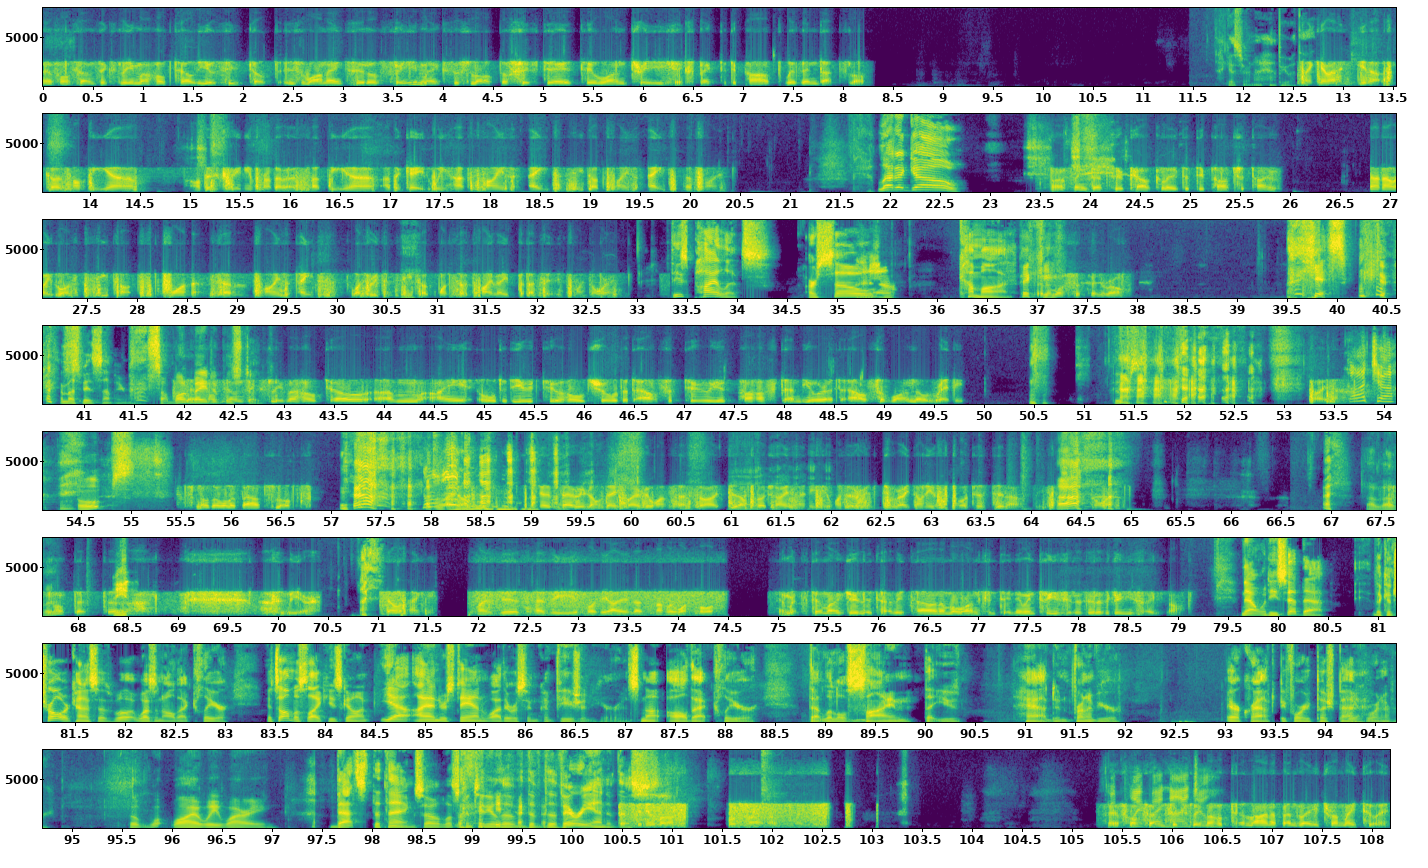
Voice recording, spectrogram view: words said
Airphone 76 Lima Hotel, your seat tilt is 1803, makes a slot of 58 till 13. Expect to depart within that slot. I guess they're not happy with that. Thank you. I'm asking you that because on the uh, on the screen in front of us at the uh, at the gate we had five eight. CTOT five eight. That's fine. Let it go. I think that's your calculated departure time. No, no, it was CTOT 1758. It was written CTOT 1758, but that's it. It's fine, don't worry. These pilots are so. Come on, And I Picky. must have been wrong. yes. there must be something wrong. Someone made a Airphone mistake. 76 Lima Hotel, um, I ordered you to hold short at Alpha 2. You passed, and you're at Alpha 1 already. Sorry. Gotcha. Oops. It's not all about slots. It's a very long day for everyone, sir, so I do apologize. And if you want to write down your report, just do that. Don't worry. I love it. Not that uh, Yeah. severe. So, thank you. Mike Juliet Heavy for the ILS number 14. Emirates 2 Mike Juliet Heavy, tower number 1, continuing 300 degrees, 8 knots. Now, when he said that, the controller kind of says, "Well, it wasn't all that clear." It's almost like he's going, "Yeah, I understand why there was some confusion here. It's not all that clear." That little sign that you had in front of your aircraft before you pushed back Yeah. or whatever. But wh- why are we worrying? That's the thing. So let's continue the, the the very end of this. Point by Nigel. Hotel, line up and wait, runway 28.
